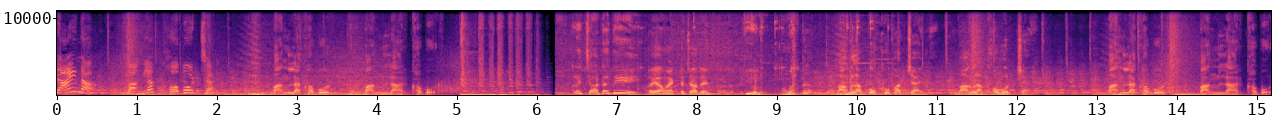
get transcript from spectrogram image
চায় না বাংলা খবর চায় বাংলা খবর বাংলার খবর। আরে চাটা দে। ভাই আমার একটা চা দেন। কি হলো? আমারটা? বাংলা পক্ষপাত চায় না বাংলা খবর চায়। বাংলা খবর বাংলার খবর।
